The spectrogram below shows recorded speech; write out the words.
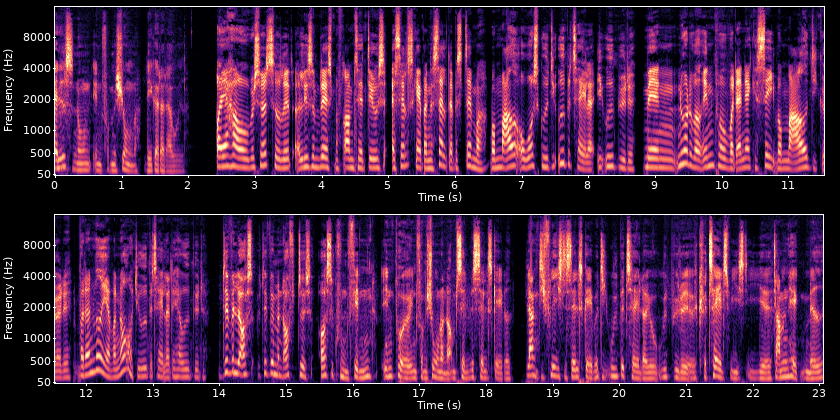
alle sådan nogle informationer ligger der derude. Og jeg har jo researchet lidt og ligesom læst mig frem til, at det jo er selskaberne selv, der bestemmer, hvor meget overskud de udbetaler i udbytte. Men nu har du været inde på, hvordan jeg kan se, hvor meget de gør det. Hvordan ved jeg, hvornår de udbetaler det her udbytte? Det vil, også, det vil man ofte også kunne finde ind på informationerne om selve selskabet. Langt de fleste selskaber, de udbetaler jo udbytte kvartalsvist i øh, sammenhæng med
